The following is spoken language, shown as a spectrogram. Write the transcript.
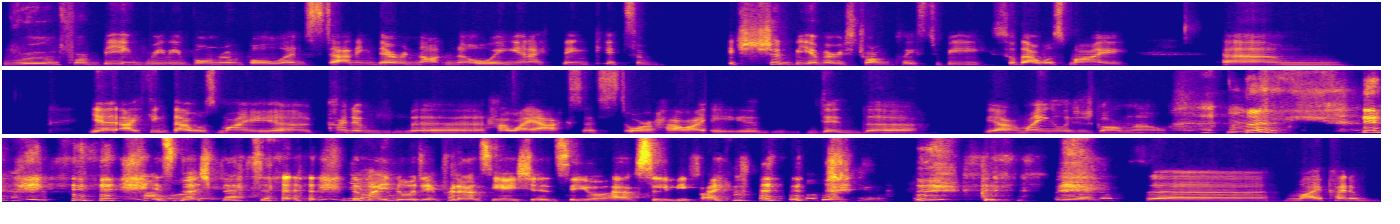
room for being really vulnerable and standing there and not knowing. And I think it's a it should be a very strong place to be. So that was my, um, yeah, I think that was my uh, kind of uh, how I accessed or how I uh, did the, yeah, my English is gone now. it's much better than my Nordic pronunciation, so you're absolutely fine. oh, thank you. But yeah, that's uh, my kind of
